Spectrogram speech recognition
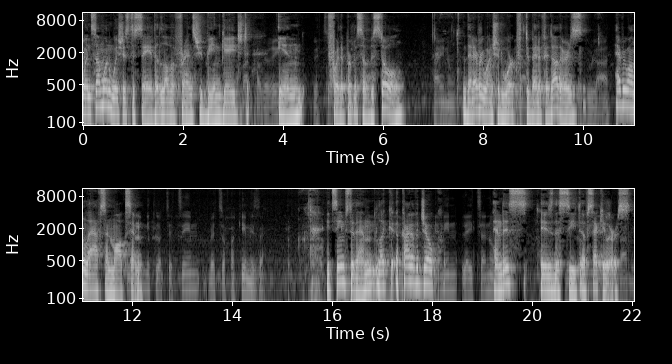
When someone wishes to say that love of friends should be engaged in for the purpose of bestowal, that everyone should work to benefit others, everyone laughs and mocks him. It seems to them like a kind of a joke. And this is the seat of seculars.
